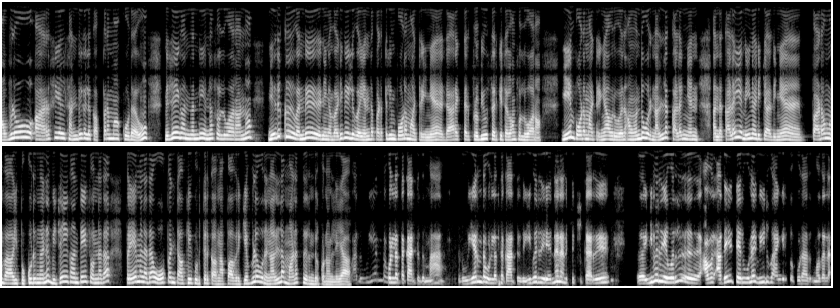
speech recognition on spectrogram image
அவ்ளோ அரசியல் சண்டைகளுக்கு அப்புறமா கூடவும், விஜயகாந்த் வந்து என்ன சொல்லுவாரான்னா, எதுக்கு வந்து நீங்க வடிவேலுவ எந்த படத்துலயும் போட மாட்றீங்க? டைரக்டர், புரொடியூசர் கிட்டலாம் சொல்லுவாராம். ஏன் போட மாட்றீங்க? அவரு அவன் வந்து ஒரு நல்ல கலைஞன். அந்த கலையை வீணடிக்காதீங்க. படம் வாய்ப்பு குடுங்கன்னு விஜயகாந்தே சொன்னதா பிரேமலதா ஓபன் டாக்கே குடுத்திருக்காங்க. அப்ப அவருக்கு எவ்வளவு ஒரு நல்ல மனசு இருந்திருக்கணும் இல்லையா? அது உயர்ந்த உள்ளத்தை காட்டுதும்மா. அது உயர்ந்த உள்ளத்தை காட்டுது. இவரு என்ன நினைச்சிட்டு இருக்காரு, இவர் இவரு ஒரு அவ அதே தெருவுல வீடு வாங்கியிருக்க கூடாது முதல்ல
